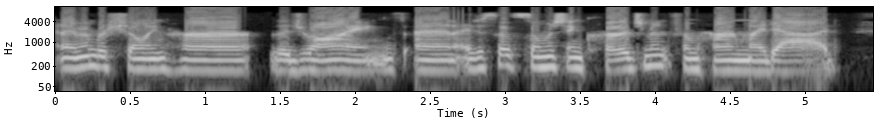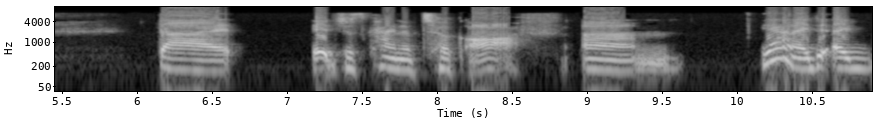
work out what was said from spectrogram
And I remember showing her the drawings and I just got so much encouragement from her and my dad that it just kind of took off. Um, yeah, and I, di- I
